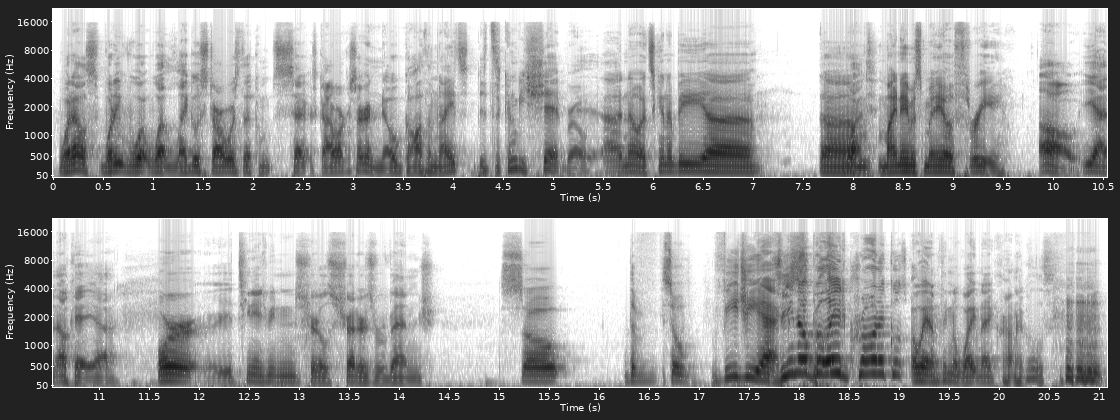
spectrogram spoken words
What else? What what what Lego Star Wars the Skywalker Saga? No Gotham Knights. It's gonna be shit, bro. Uh, no, it's gonna be uh, um, What? My name is Mayo three. Oh yeah, okay, yeah. Or uh, Teenage Mutant Ninja Turtles: Shredder's Revenge. So the so VGX, Xenoblade Chronicles. Oh wait, I'm thinking of White Knight Chronicles. All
